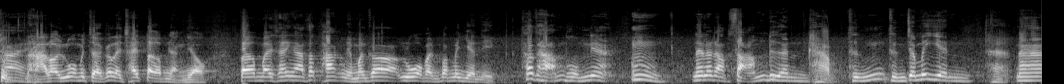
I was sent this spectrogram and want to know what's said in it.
จุดใช่หารอยรั่วไม่เจอก็เลยใช้เติมอย่างเดียว เติมไปใช้งานสักพักเนี่ยมันก็รั่วไปมันก็ไม่เย็นอีก ถ้าถามผมเนี่ยอืม ในระดับ 3 เดือนครับถึงถึงจะไม่เย็นฮะ นะฮะ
